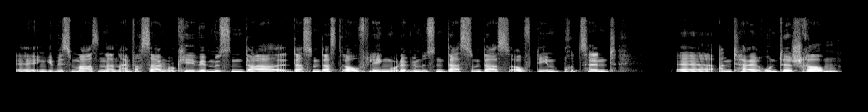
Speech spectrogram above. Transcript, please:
äh, in gewissem Maßen dann einfach sagen, okay, wir müssen da das und das drauflegen oder wir müssen das und das auf dem Prozentanteil äh, runterschrauben?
